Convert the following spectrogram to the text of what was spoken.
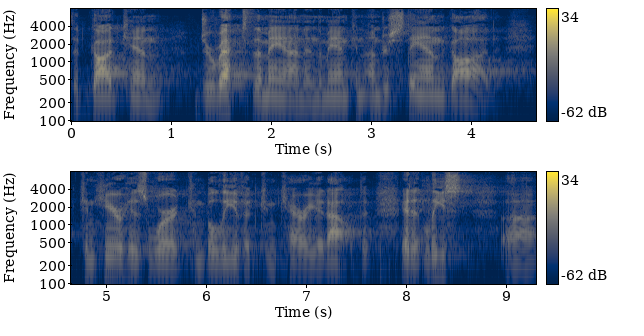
that God can direct the man, and the man can understand God, can hear his word, can believe it, can carry it out. That it at least uh,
